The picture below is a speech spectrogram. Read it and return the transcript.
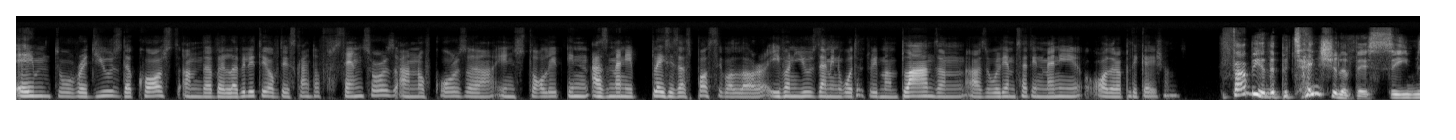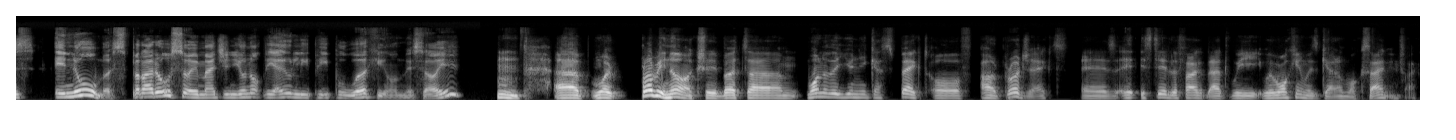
aim to reduce the cost and the availability of these kind of sensors, and of course, uh, install it in as many places as possible, or even use them in water treatment plants, and as William said, in many other applications. Fabien, the potential of this seems enormous, but I'd also imagine you're not the only people working on this, are you? Hmm. Uh, well, probably no, actually. But um, one of the unique aspects of our project is, is still the fact that we we're working with gallium oxide, in fact,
